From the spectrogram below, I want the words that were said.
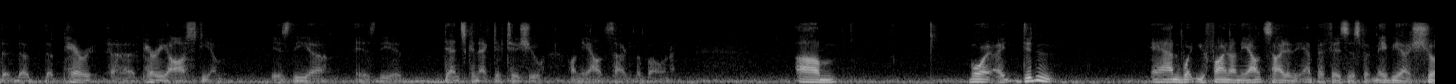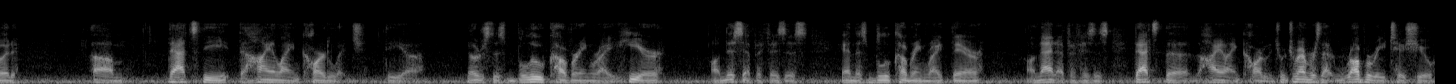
the, the, the peri, uh, periosteum, is the, uh, is the dense connective tissue on the outside of the bone. Um, boy, I didn't add what you find on the outside of the epiphysis, but maybe I should. Um, that's the, the hyaline cartilage. The, uh, notice this blue covering right here on this epiphysis and this blue covering right there on that epiphysis. That's the, the hyaline cartilage, which remembers that rubbery tissue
